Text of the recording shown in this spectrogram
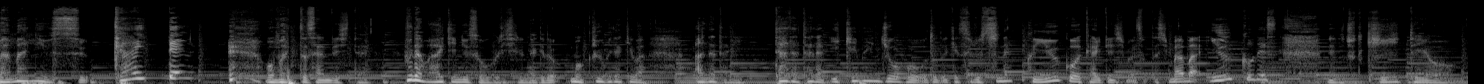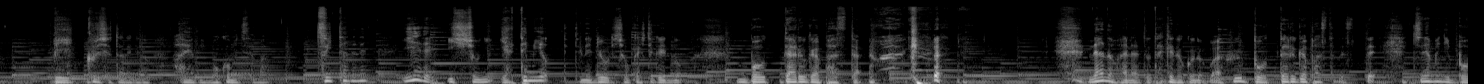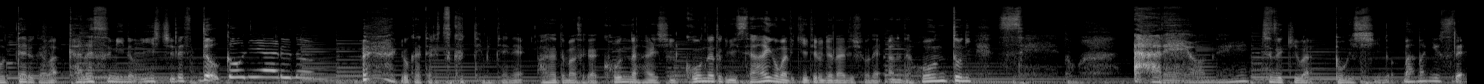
ママニュース開店。おマットさんでした。普段は IT ニュースをお送りしてるんだけど木曜日だけはあなたにただただイケメン情報をお届けするスナックゆうこが開店します。私ママゆうこです。ねえねえちょっと聞いてよ。びっくりしちゃったんだけど早見もこみち様ツイッターでね家で一緒にやってみようって言ってね料理紹介してくれるの。ボッダルガパスタ。菜の花とタケノコの和風ボッタルガパスタですって。ちなみにボッタルガはカラスミの一種です。どこにあるの？よかったら作ってみてね。あなたまさかこんな配信こんな時に最後まで聞いてるんじゃないでしょうね。あなた本当にせーのあれよね。続きは Voicy のママニュースで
